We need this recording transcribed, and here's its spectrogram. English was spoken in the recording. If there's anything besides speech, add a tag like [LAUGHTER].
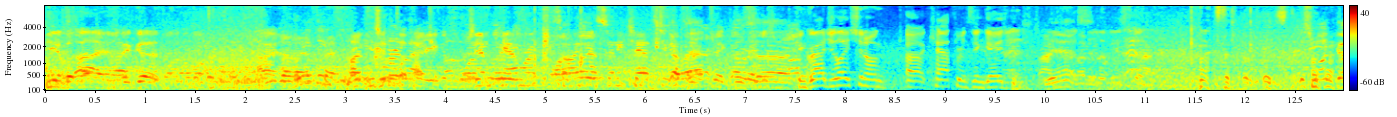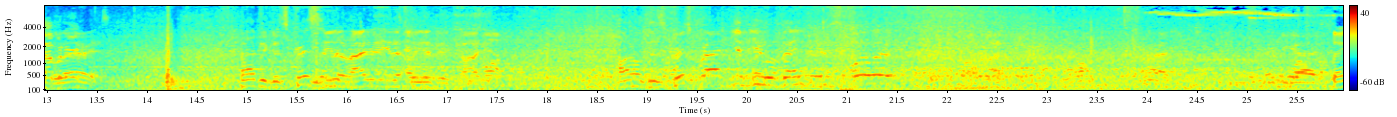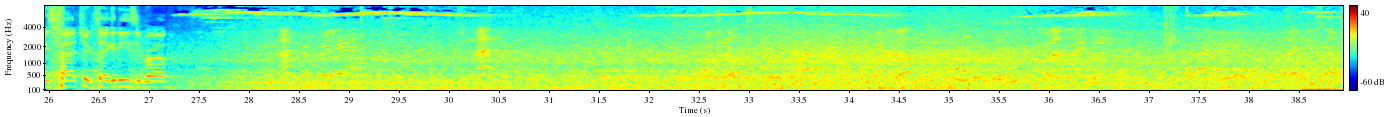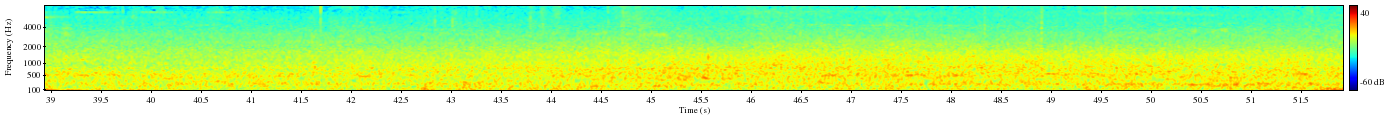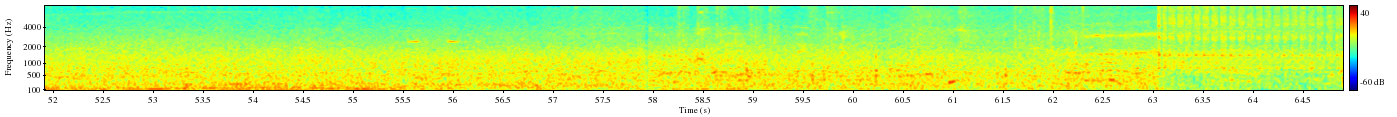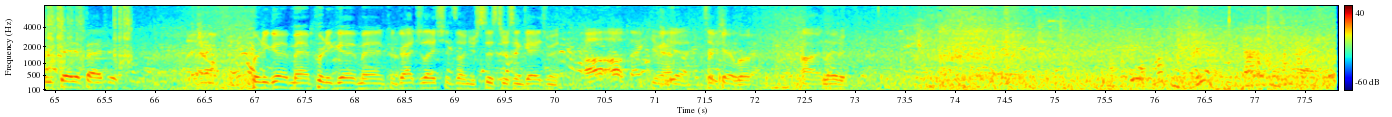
See you, bye-bye. Be good. Jim Cameron signed this. Any chance you got that? Patrick is, uh, Congratulations on uh, Katherine's engagement. yes. [LAUGHS] This one, Governor. Hilarious. Patrick, does Chris, Either right or either. Oh, you did card. Arnold, does Chris Pratt give you Avengers spoilers? Thanks, Patrick. Take it easy, bro. Yeah. Appreciate it, Patrick. Pretty good, man. Pretty good, man. Congratulations on your sister's engagement. Oh, oh, thank you, man. Yeah, take care, bro. All right, later.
